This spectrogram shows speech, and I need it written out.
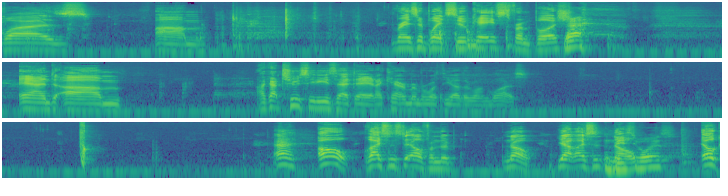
was um, Razor Blade Suitcase from Bush. and um, I got two CDs that day, and I can't remember what the other one was. Eh. Oh, License to Ill from the. No. Yeah, License. No. Beastie. Boys. Ill,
